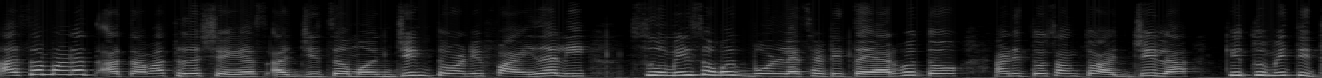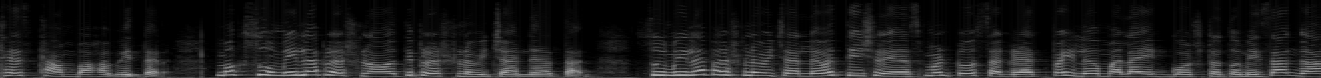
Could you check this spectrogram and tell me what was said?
असं म्हणत आता मात्र श्रेयस आजीचं मन जिंकतो आणि फायनली सुमीसोबत बोलण्यासाठी तयार होतो आणि तो सांगतो आजीला की तुम्ही तिथेच थांबा हवे तर. मग सुमीला प्रश्नावरती प्रश्न विचारले जातात. सुमीला प्रश्न विचारल्यावरती श्रेयस म्हणतो सगळ्यात पहिलं मला एक गोष्ट तुम्ही सांगा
